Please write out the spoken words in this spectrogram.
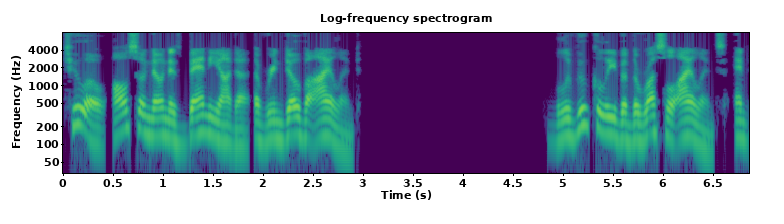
Touo, also known as Baniata, of Rendova Island. Lavukaleve of the Russell Islands, and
